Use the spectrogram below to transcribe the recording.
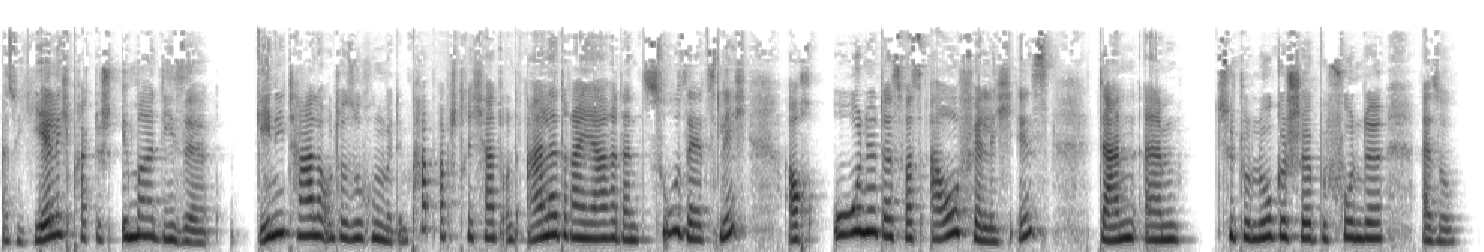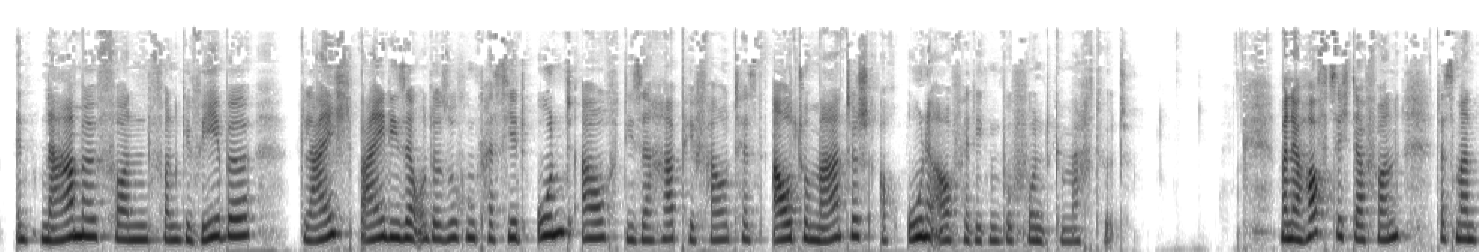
also jährlich praktisch immer diese genitale Untersuchung mit dem Pappabstrich hat und alle drei Jahre dann zusätzlich, auch ohne dass was auffällig ist, dann ähm, zytologische Befunde, also Entnahme von, von Gewebe gleich bei dieser Untersuchung passiert und auch dieser HPV-Test automatisch auch ohne auffälligen Befund gemacht wird. Man erhofft sich davon, dass man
